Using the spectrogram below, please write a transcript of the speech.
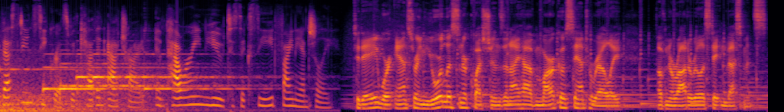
Investing Secrets with Kevin Attride, empowering you to succeed financially. Today, we're answering your listener questions, and I have Marco Santarelli of Norada Real Estate Investments.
